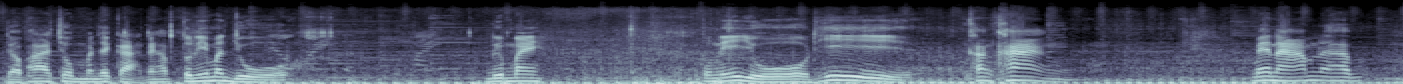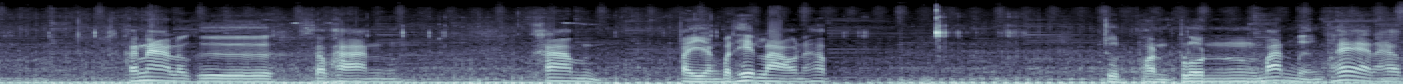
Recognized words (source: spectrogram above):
เดี๋ยวพาชมบรรยากาศนะครับ ตัวนี้มันอยู่ลืมไหมตรงนี้อยู่ที่ข้างๆแม่น้ำนะครับ ข้างหน้าเราคือสะพานข้ามไปยังประเทศลาวนะครับ จุดผ่อนปลนบ้านเหมืองแพร่นะครับ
